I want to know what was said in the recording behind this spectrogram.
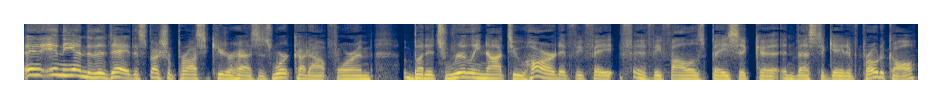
In, in, the end of the day, the special prosecutor has his work cut out for him, but it's really not too hard if he fa- if he follows basic uh, investigative protocol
